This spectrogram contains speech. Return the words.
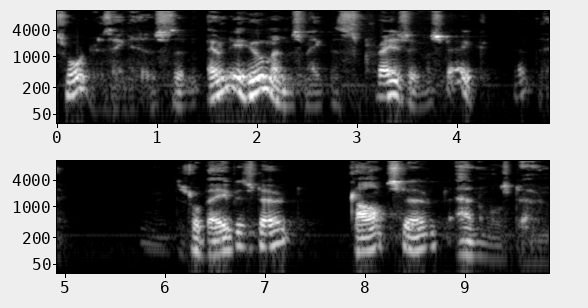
extraordinary thing is that only humans make this crazy mistake, don't they? Little babies don't, plants don't, animals don't.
